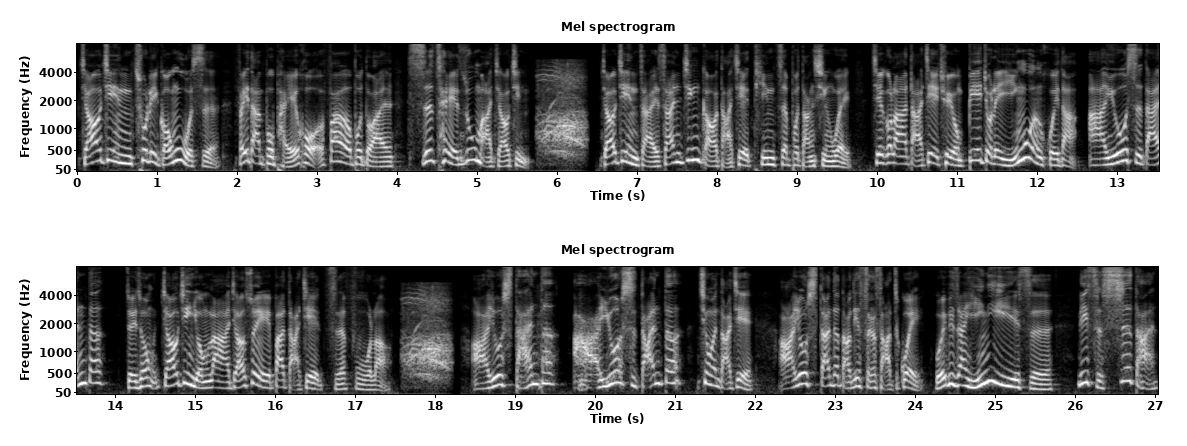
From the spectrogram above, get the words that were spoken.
交警处理公务时，非但不配合，反而不断撕扯辱骂交警。交警再三警告大姐停止不当行为，结果呢，大姐却用蹩脚的英文回答：“Are you stand？” 最终，交警用辣椒水把大姐制服了。“Are you stand？”“Are you stand？” 请问大姐，“Are you stand” 到底是个啥子鬼？未必然音译是你是死蛋。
